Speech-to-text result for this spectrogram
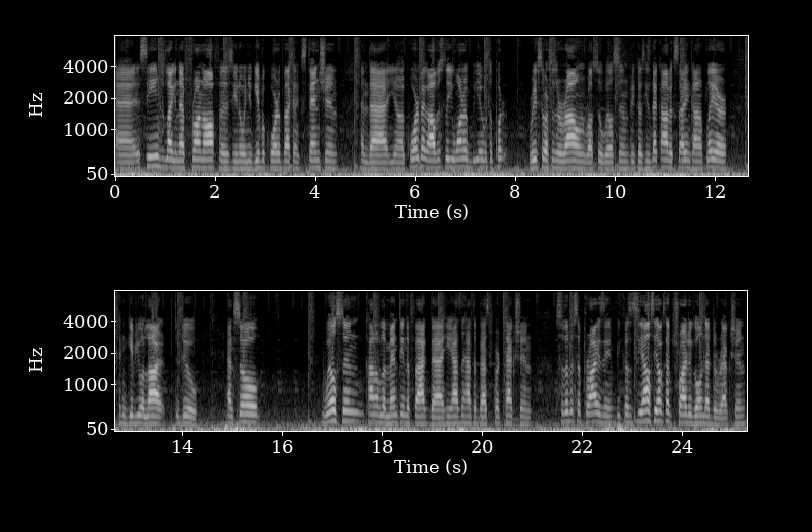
And it seems like in that front office, you know, when you give a quarterback an extension, and that you know, a quarterback obviously you want to be able to put resources around Russell Wilson because he's that kind of exciting kind of player that can give you a lot to do. And so Wilson kind of lamenting the fact that he hasn't had the best protection. It's a little bit surprising because the Seattle Seahawks have tried to go in that direction,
